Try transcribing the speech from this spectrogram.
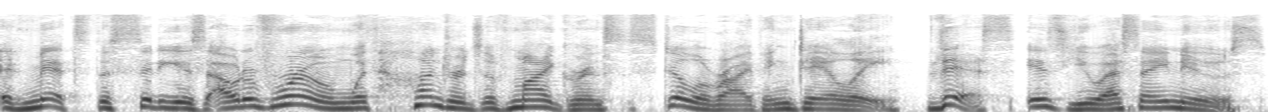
admits the city is out of room with hundreds of migrants still arriving daily. This is USA News.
